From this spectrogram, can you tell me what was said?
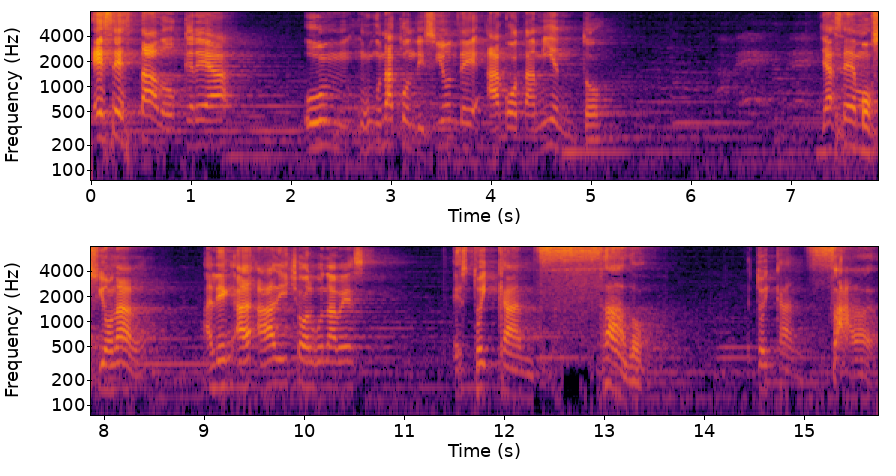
Ese estado crea un- una condición de agotamiento, ya sea emocional. ¿Alguien ha dicho alguna vez, estoy cansado? Estoy cansada.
